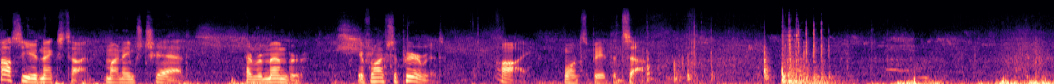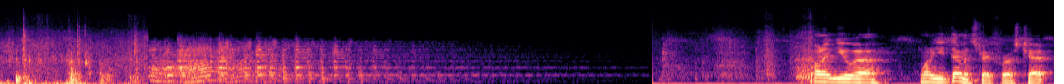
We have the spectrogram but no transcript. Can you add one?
I'll see you next time. My name's Chad. And remember, if life's a pyramid, I want to be at the top. Why don't you uh why don't you demonstrate for us, Chad?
